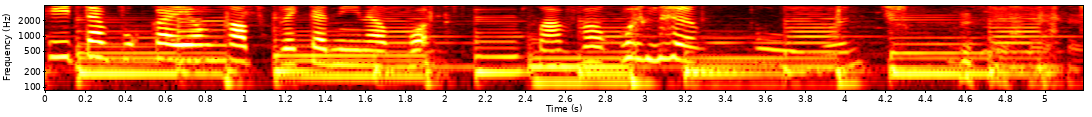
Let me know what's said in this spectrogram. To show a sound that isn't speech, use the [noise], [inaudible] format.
nakita po kayong kapre kanina po. Papa ko na po. [laughs] [laughs]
